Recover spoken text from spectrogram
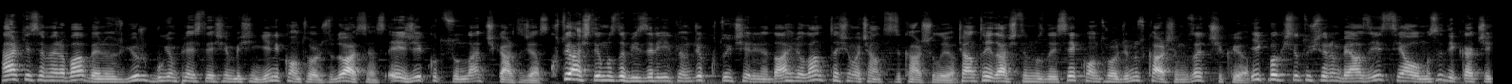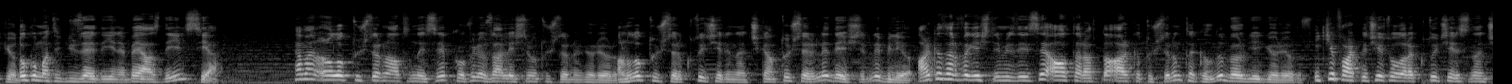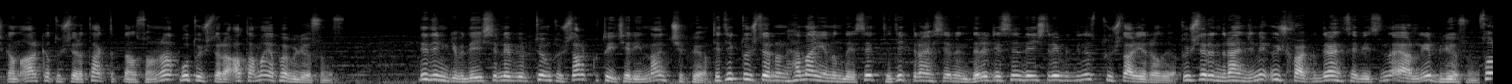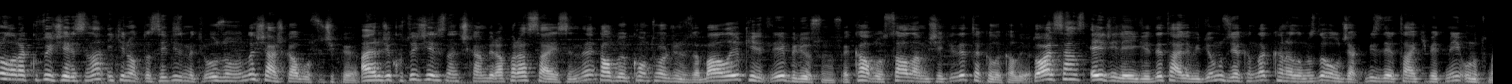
Herkese merhaba ben Özgür. Bugün PlayStation 5'in yeni kontrolcüsü DualSense Edge'i kutusundan çıkartacağız. Kutuyu açtığımızda bizleri ilk önce kutu içeriğine dahil olan taşıma çantası karşılıyor. Çantayı da açtığımızda ise kontrolcümüz karşımıza çıkıyor. İlk bakışta tuşların beyaz değil siyah olması dikkat çekiyor. Dokunmatik yüzeyde yine beyaz değil siyah. Hemen analog tuşların altında ise profil özelleştirme tuşlarını görüyoruz. Analog tuşları kutu içeriğinden çıkan tuşlar ile değiştirilebiliyor. Arka tarafa geçtiğimizde ise alt tarafta arka tuşların takıldığı bölgeyi görüyoruz. İki farklı çift olarak kutu içerisinden çıkan arka tuşları taktıktan sonra bu tuşlara atama yapabiliyorsunuz. Dediğim gibi değiştirilebilir tüm tuşlar kutu içeriğinden çıkıyor. Tetik tuşlarının hemen yanında ise tetik dirençlerinin derecesini değiştirebildiğiniz tuşlar yer alıyor. Tuşların direncini 3 farklı direnç seviyesinde ayarlayabiliyorsunuz. Son olarak kutu içerisinden 2.8 metre uzunluğunda şarj kablosu çıkıyor. Ayrıca kutu içerisinden çıkan bir aparat sayesinde kabloyu kontrolcünüze bağlayıp kilitleyebiliyorsunuz ve kablo sağlam bir şekilde takılı kalıyor. DualSense Edge ile ilgili detaylı videomuz yakında kanalımızda olacak. Bizleri takip etmeyi unutmayın.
